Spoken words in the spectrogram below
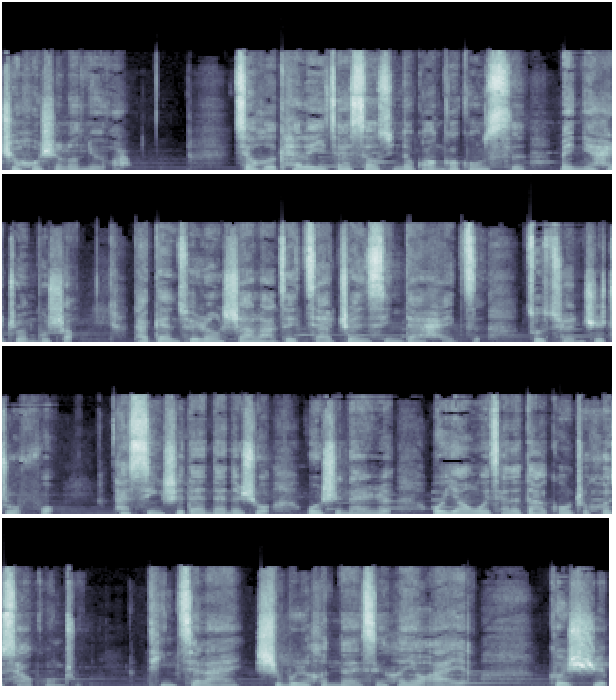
之后生了女儿。小何开了一家小型的广告公司，每年还赚不少。他干脆让莎拉在家专心带孩子，做全职主妇。他信誓旦旦地说：“我是男人，我养我家的大公主和小公主。”听起来是不是很暖心、很有爱呀？可是，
